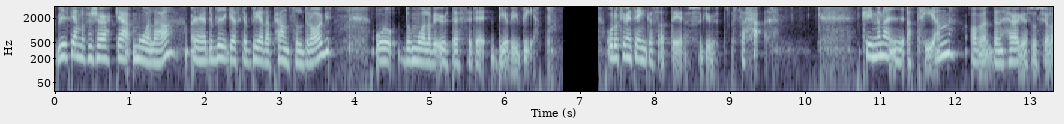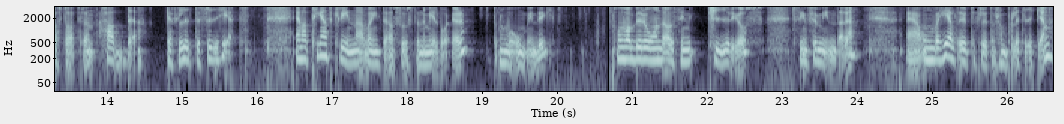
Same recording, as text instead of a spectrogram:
vi ska ändå försöka måla. Eh, det blir ganska breda penseldrag och då målar vi ut efter det, det vi vet. Och då kan vi tänka oss att det såg ut så här. Kvinnorna i Aten, av den högre sociala statusen, hade ganska lite frihet. En atensk kvinna var inte ens fullständig medborgare, utan hon var omyndig. Hon var beroende av sin Kyrios, sin förmyndare. Eh, hon var helt utesluten från politiken.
